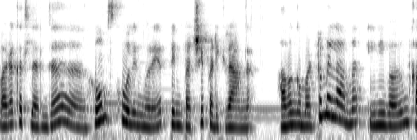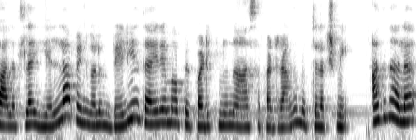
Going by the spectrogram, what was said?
வழக்கத்துல இருந்த ஹோம் ஸ்கூலிங் முறையை பின்பற்றி படிக்கிறாங்க. அவங்க மட்டும் இல்லாம இனி வரும் காலத்துல எல்லா பெண்களும் வெளியே தைரியமா போய் படிக்கணும்னு ஆசைப்படுறாங்க முத்துலட்சுமி. அதனால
